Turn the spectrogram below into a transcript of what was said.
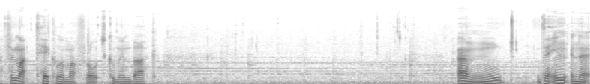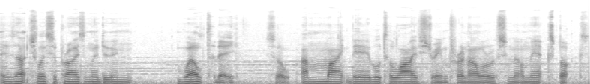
I think that tickle in my throat's coming back. And the internet is actually surprisingly doing well today, so I might be able to live stream for an hour or something on my Xbox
